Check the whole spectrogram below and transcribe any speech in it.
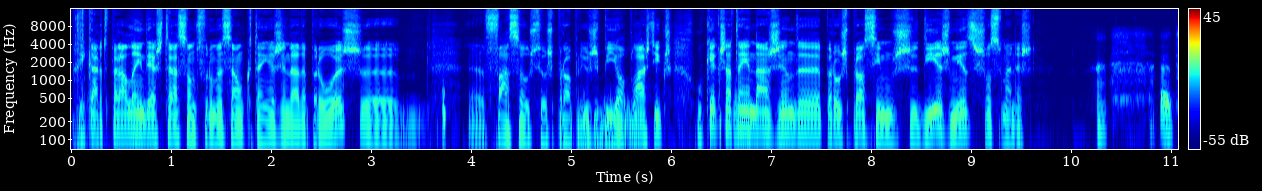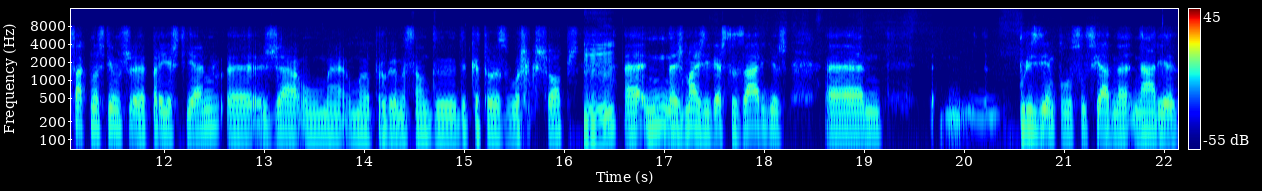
Ricardo, para além desta ação de formação que tem agendada para hoje, uh, faça os seus próprios bioplásticos, o que é que já tem na agenda para os próximos dias, meses ou semanas? De facto, nós temos para este ano já uma, uma programação de, de 14 workshops hum. nas mais diversas áreas por exemplo, associado na, na, área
